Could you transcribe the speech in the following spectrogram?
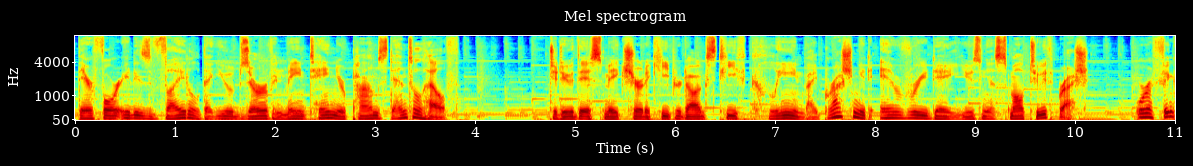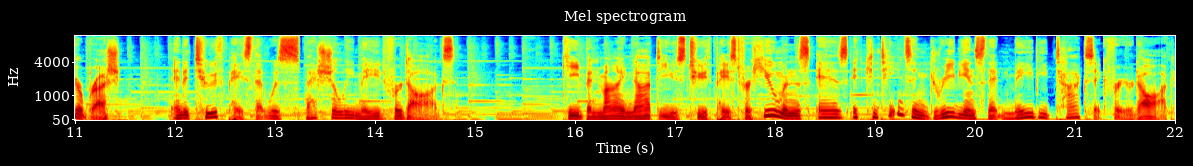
Therefore, it is vital that you observe and maintain your Pom's dental health. To do this, make sure to keep your dog's teeth clean by brushing it every day using a small toothbrush or a finger brush, and a toothpaste that was specially made for dogs. Keep in mind not to use toothpaste for humans as it contains ingredients that may be toxic for your dog.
